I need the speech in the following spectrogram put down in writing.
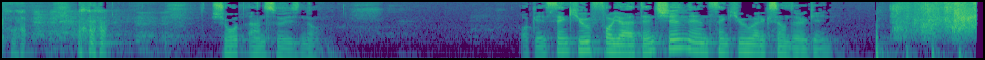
Short answer is no. Okay, thank you for your attention and thank you, Alexander, again.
